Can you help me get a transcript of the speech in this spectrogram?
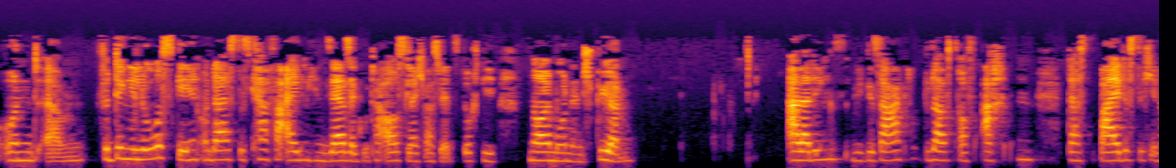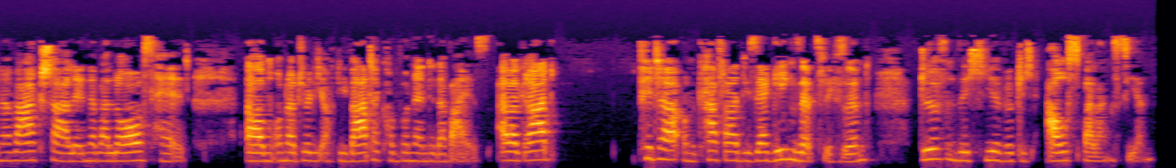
und ähm, für Dinge losgehen. Und da ist das Kaffee eigentlich ein sehr, sehr guter Ausgleich, was wir jetzt durch die Neumondin spüren. Allerdings, wie gesagt, du darfst darauf achten, dass beides sich in der Waagschale, in der Balance hält ähm, und natürlich auch die Vata-Komponente dabei ist. Aber gerade Pitta und Kapha, die sehr gegensätzlich sind, dürfen sich hier wirklich ausbalancieren.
